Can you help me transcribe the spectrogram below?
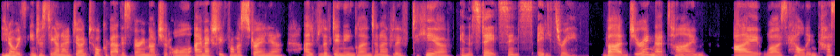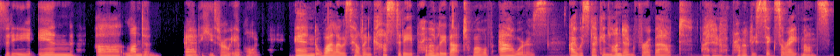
You know, it's interesting, and I don't talk about this very much at all. I'm actually from Australia. I've lived in England and I've lived here in the States since 83. But during that time, I was held in custody in uh, London at Heathrow Airport. And while I was held in custody, probably about 12 hours, I was stuck in London for about, I don't know, probably six or eight months.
